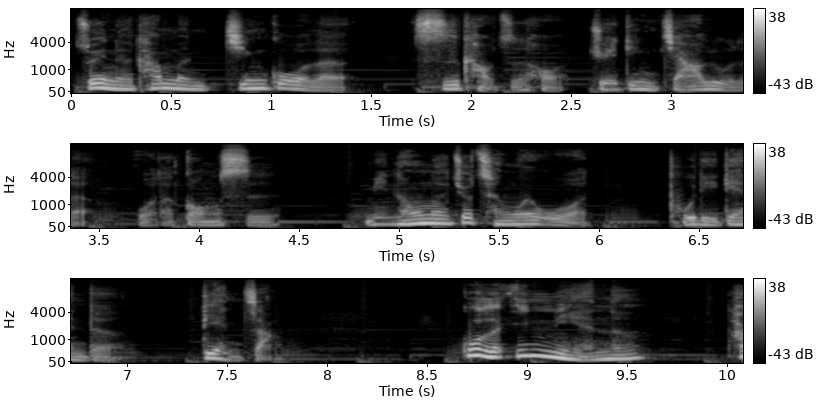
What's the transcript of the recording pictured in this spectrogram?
所以呢，他们经过了思考之后，决定加入了我的公司。敏宏呢，就成为我普里店的店长。过了一年呢，他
